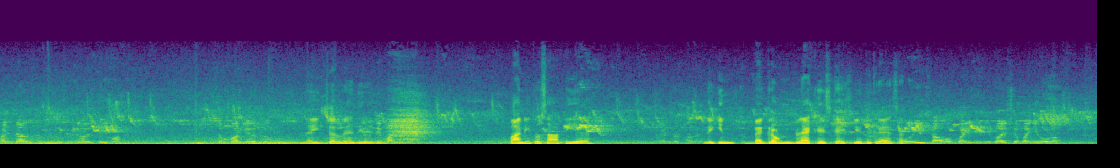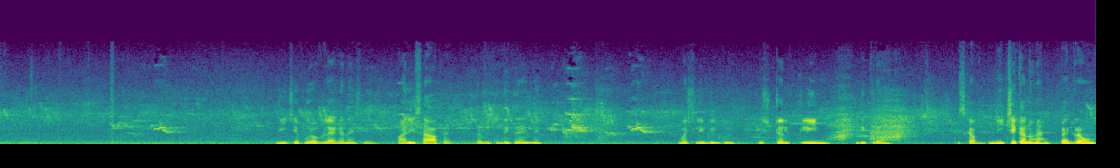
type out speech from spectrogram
घंटा निकलने वाले थे बात सब मर गए लोग। नहीं चल रहे हैं धीरे धीरे। पानी तो साफ़ ही है लेकिन बैकग्राउंड ब्लैक है इसका इसलिए दिख रहा है ऐसा। कोई साफ़ हो पानी नहीं बारिश का पानी होगा। नीचे पूरा ब्लैक है ना इसलिए। पानी साफ़ है तभी तो दिख रहे हैं इसमें। मछली बिल्कुल क्रिस्टल क्लीन दिख रहे हैं। इसका नीचे का ना है बैकग्राउंड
